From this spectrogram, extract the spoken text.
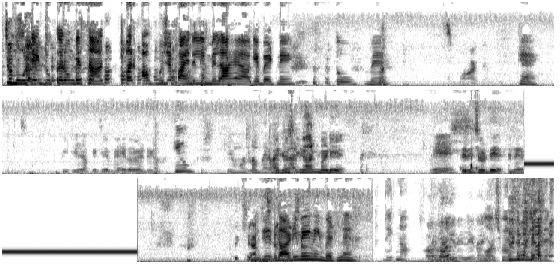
मोटे डुक्करों के साथ पर अब मुझे फाइनली मिला है आगे बैठने। तो मैं स्मार्ट क्या है? पीछे जा पीछे मैं इधर बैठेगा। क्यों? क्यों मतलब मेरे क्योंकि उसकी गांड बड़ी है। ये तेरी छोटी है। मुझे इस गाड़ी में ही नहीं बैठना है। देखना। लेना लेना वॉचमैन भी नहीं लग रहा। है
